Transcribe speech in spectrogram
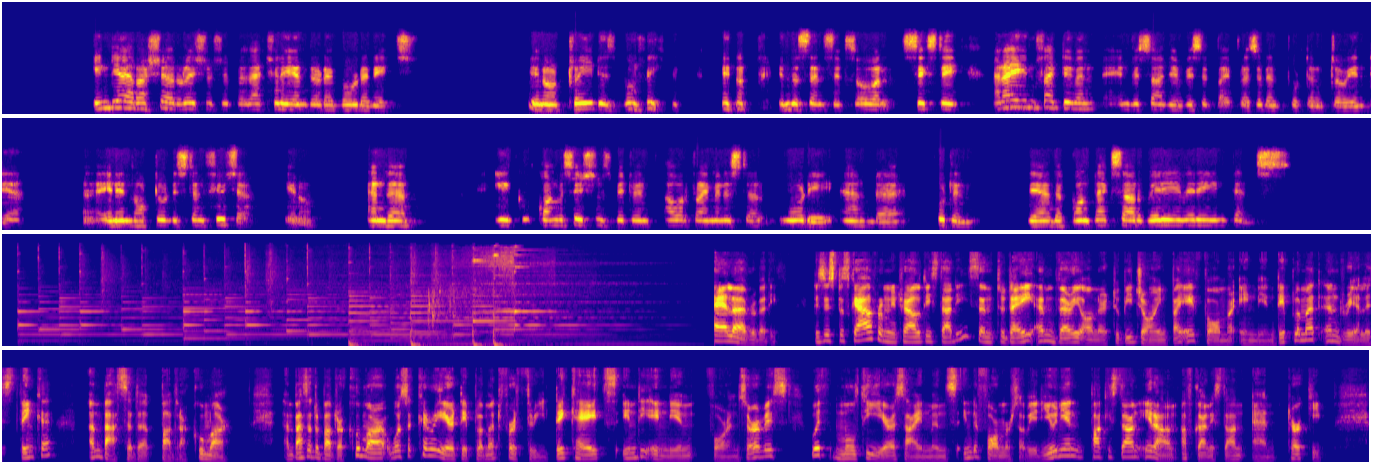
India-Russia relationship has actually entered a golden age. You know, trade is booming, you know, in the sense it's over 60. And I, in fact, even envisage a visit by President Putin to India uh, in a not too distant future, you know. And uh, conversations between our Prime Minister Modi and uh, Putin, there the contacts are very, very intense. Hello, everybody. This is Pascal from Neutrality Studies, and today I'm very honored to be joined by a former Indian diplomat and realist thinker, Ambassador Bhadrakumar. Ambassador Bhadrakumar was a career diplomat for three decades in the Indian Foreign Service with multi-year assignments in the former Soviet Union, Pakistan, Iran, Afghanistan, and Turkey.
